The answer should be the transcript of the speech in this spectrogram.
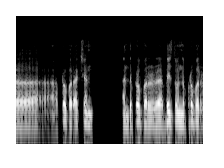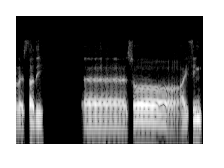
uh, proper action and the proper uh, based on the proper study. Uh, so I think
